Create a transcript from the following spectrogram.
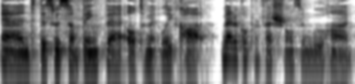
And this was something that ultimately caught medical professionals in Wuhan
